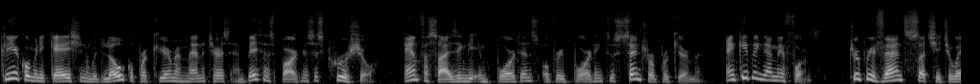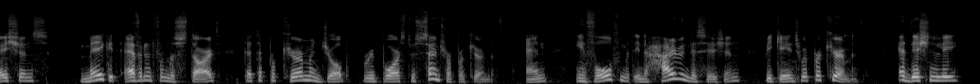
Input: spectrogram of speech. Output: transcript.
Clear communication with local procurement managers and business partners is crucial, emphasizing the importance of reporting to central procurement and keeping them informed. To prevent such situations, make it evident from the start that the procurement job reports to central procurement, and involvement in the hiring decision begins with procurement. Additionally,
